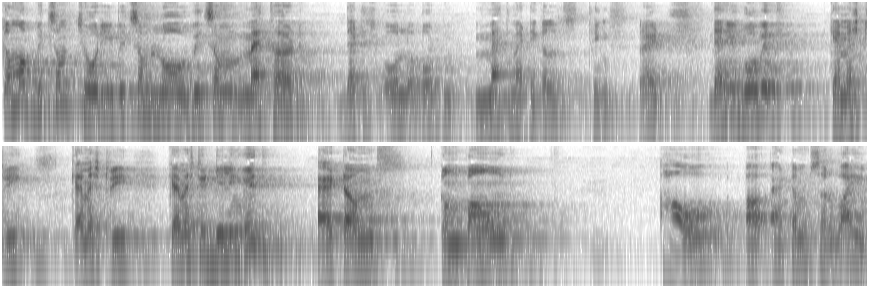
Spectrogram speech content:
come up with some theory with some law with some method. That is all about mathematical things right? Then you go with chemistry. Chemistry chemistry dealing with atoms compound. How a atom survive?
